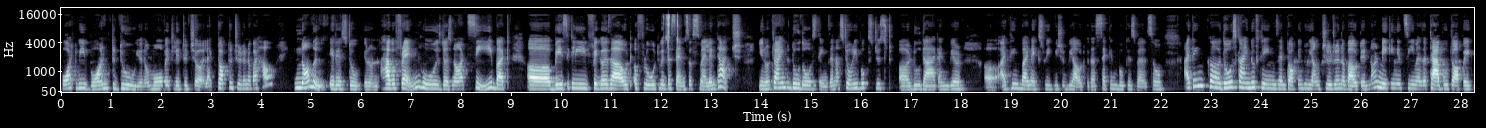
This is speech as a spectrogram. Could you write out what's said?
what we want to do you know more with literature like talk to children about how normal it is to you know have a friend who does not see but uh, basically figures out a fruit with the sense of smell and touch you know trying to do those things. And our storybooks just uh, do that. And we're uh, i think by next week we should be out with our second book as well. So i think uh, those kind of things and talking to young children about it not making it seem as a taboo topic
